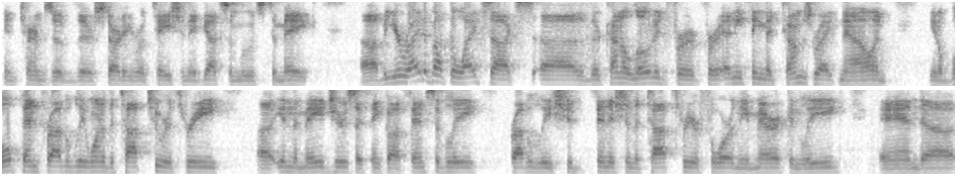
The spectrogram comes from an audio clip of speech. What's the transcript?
in terms of their starting rotation. They've got some moves to make. Uh, but you're right about the White Sox. Uh, they're kind of loaded for for anything that comes right now, and you know, bullpen probably one of the top two or three uh, in the majors. I think offensively, probably should finish in the top three or four in the American League. And uh,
